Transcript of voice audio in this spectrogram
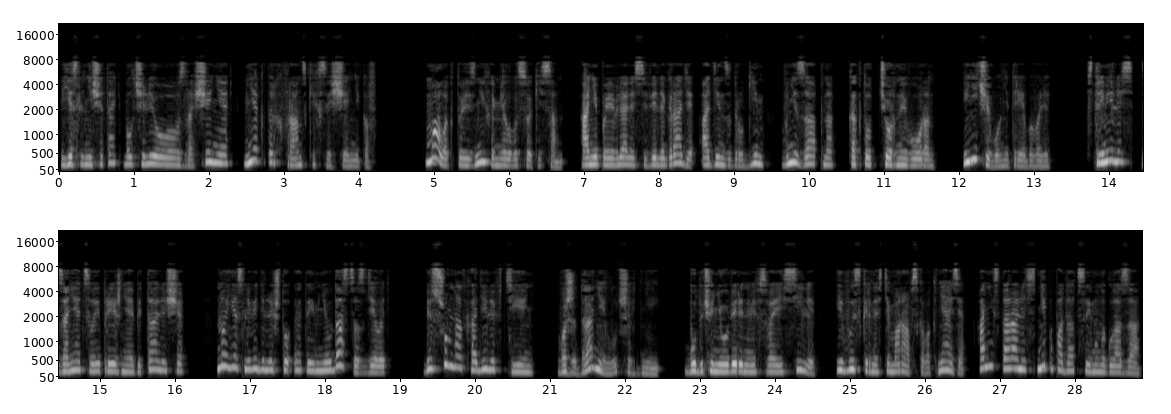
если не считать молчаливого возвращения некоторых франских священников. Мало кто из них имел высокий сан. Они появлялись в Велиграде один за другим, внезапно, как тот черный ворон, и ничего не требовали. Стремились занять свои прежние обиталища, но если видели, что это им не удастся сделать, бесшумно отходили в тень, в ожидании лучших дней. Будучи неуверенными в своей силе и в искренности маравского князя, они старались не попадаться ему на глаза,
